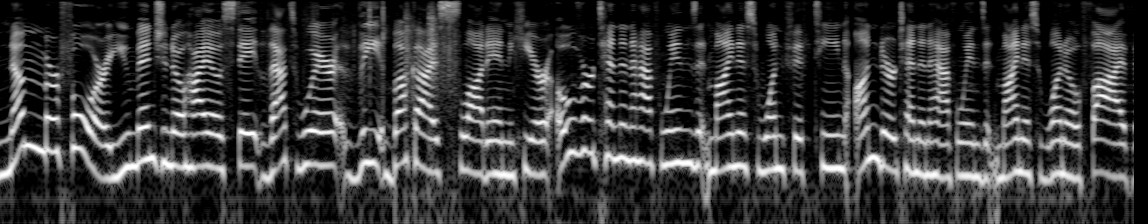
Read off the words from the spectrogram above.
Number four, you mentioned Ohio State. That's where the Buckeyes slot in here. Over 10.5 wins at minus 115, under 10.5 wins at minus 105.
